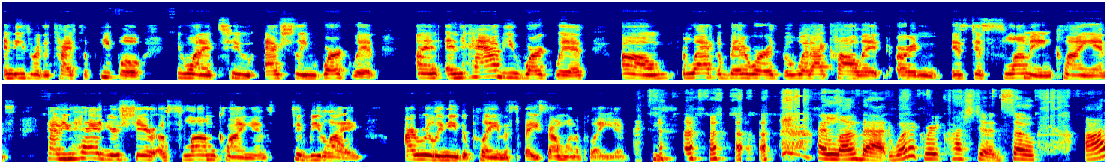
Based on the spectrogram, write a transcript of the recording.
and these were the types of people you wanted to actually work with and, and have you work with um, for lack of better words, but what I call it, or is just slumming clients. Have you had your share of slum clients to be like, I really need to play in the space I want to play in? I love that. What a great question. So, I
